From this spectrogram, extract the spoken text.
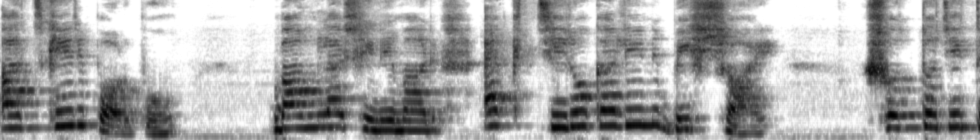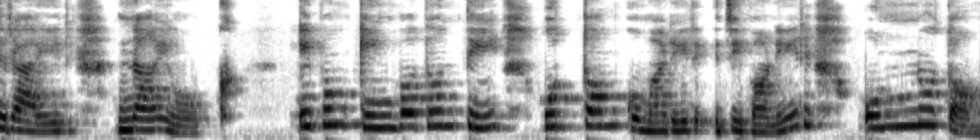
আজকের পর্ব, বাংলা সিনেমার এক চিরকালীন বিস্ময়, সত্যজিৎ রায়ের নায়ক। এবং কিংবদন্তি উত্তম কুমারের জীবনের অন্যতম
